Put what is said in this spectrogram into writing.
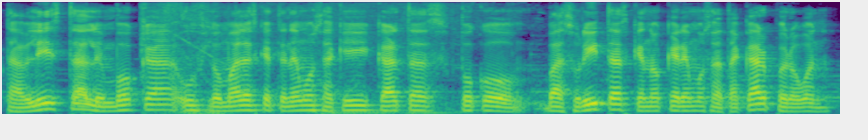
Tablista, lo invoca. Uf, lo malo es que tenemos aquí cartas poco basuritas que no queremos atacar, pero bueno.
